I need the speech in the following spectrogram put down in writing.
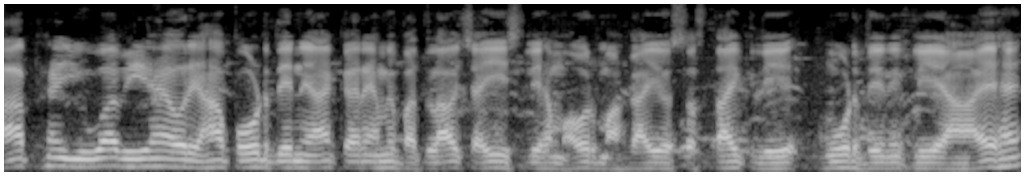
आप हैं युवा भी हैं और यहाँ वोट देने आए कह रहे हैं हमें बदलाव चाहिए इसलिए हम और महँगाई और सस्ताई के लिए वोट देने के लिए यहाँ आए हैं।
